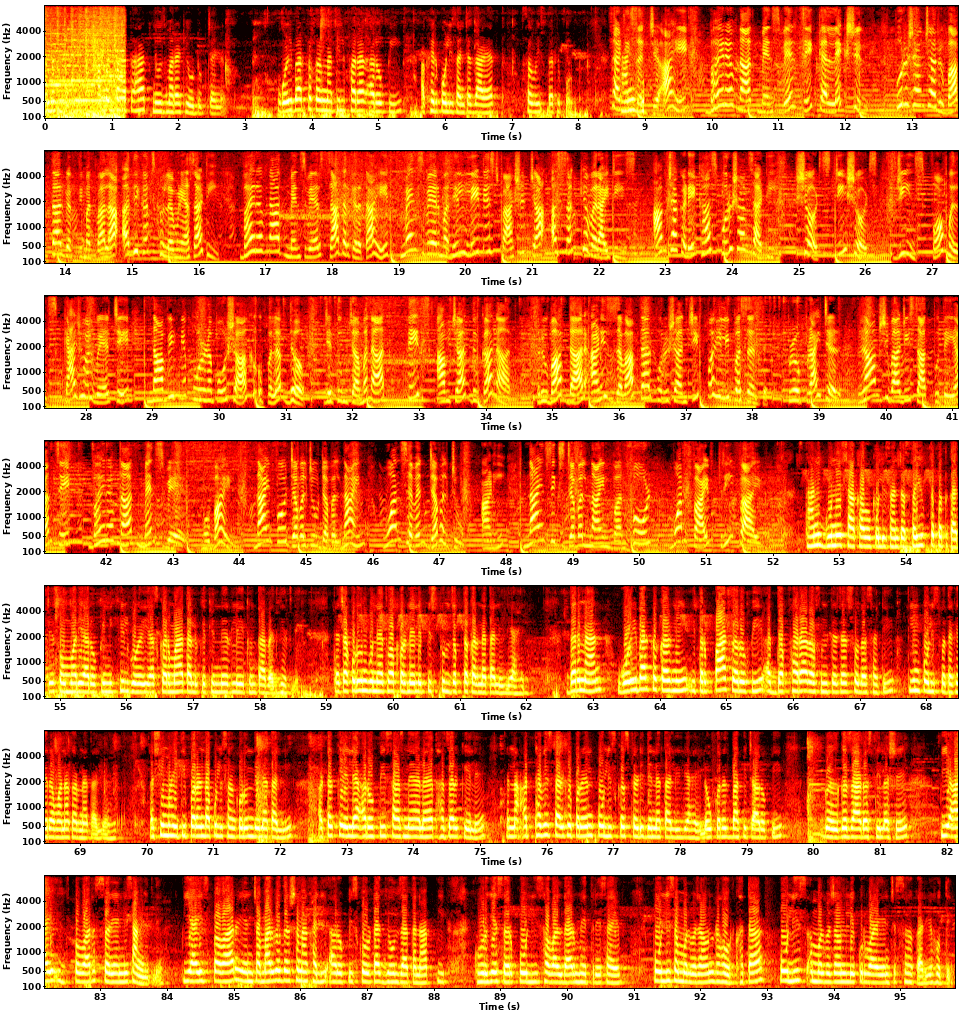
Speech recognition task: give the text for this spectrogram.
पाहत आहात news Marathi YouTube channel गोळीबार प्रकरणातील फरार आरोपी अखेर पोलिसांच्या जाळ्यात सविस्तर रिपोर्टसाठी सज्ज आहे भैरवनाथ मेन्सवेअरचे कलेक्शन पुरुषांच्या रुबाबदार व्यक्तिमत्वाला अधिकच खुलवण्यासाठी भैरवनाथ मेन्सवेअर सादर करत आहेत मेन्सवेअर मधील लेटेस्ट फॅशनच्या असंख्य व्हरायटीज आमच्याकडे खास पुरुषांसाठी shirts T shirts jeans formals casual वेअरचे नाविन्यपूर्ण पोशाख उपलब्ध जे तुमच्या मनात तेच आमच्या दुकानात. रुबाबदार आणि जबाबदार पुरुषांची पहिली पसंत प्रोप्रायटर राम शिवाजी सातपुते यांचे Bhairavnath menswear mobile nine four double two double nine one seven double two आणि nine six double nine one four one five three five स्थानिक गुन्हे शाखा व पोलिसांच्या संयुक्त पथकाचे सोमवारी आरोपी निखिल गोळे यास करमाळा तालुक्यातील नेरले येथून ताब्यात घेतले. त्याच्याकडून गुन्ह्यात वापरलेले पिस्तूल जप्त करण्यात आलेली आहे. दरम्यान गोळीबार प्रकरणी इतर पाच आरोपी अद्याप फरार असून त्याच्या शोधासाठी तीन पोलीस पथके रवाना करण्यात आली आहेत. अशी माहिती परंडा पोलिसांकडून देण्यात आली. अटक केलेल्या आरोपी साज न्यायालयात हजर केले. त्यांना अठ्ठावीस तारखेपर्यंत पोलीस कस्टडी देण्यात आलेली आहे. लवकरच बाकीचे आरोपी ग गजाड असतील असे पी आय पवार सर यांनी सांगितले. पी आय पवार यांच्या मार्गदर्शनाखाली आरोपीस कोर्टात घेऊन जाताना पी घोडगे सर पोलीस हवालदार म्हेत्रे साहेब पोलीस अंमलबजावणी राहुल खता पोलीस अंमलबजावणी लेकुरवाळे यांचे सहकार्य होते.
